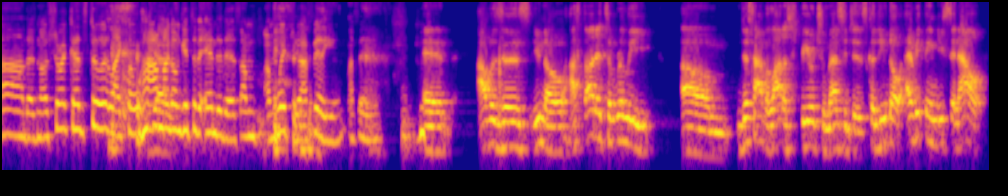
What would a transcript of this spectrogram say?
Uh, there's no shortcuts to it. Like, so how am I gonna get to the end of this? I'm I'm with you. I feel you. I feel you. and I was just, you know, I started to really um, just have a lot of spiritual messages because you know everything you send out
